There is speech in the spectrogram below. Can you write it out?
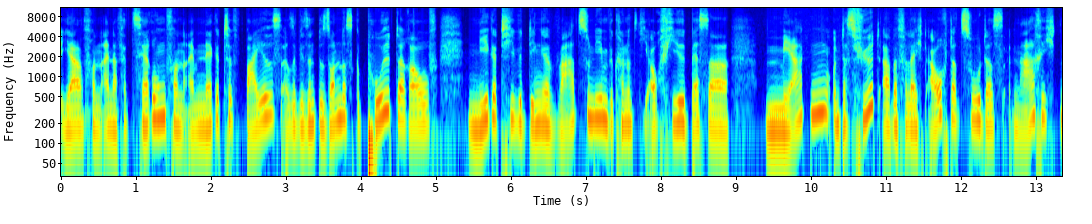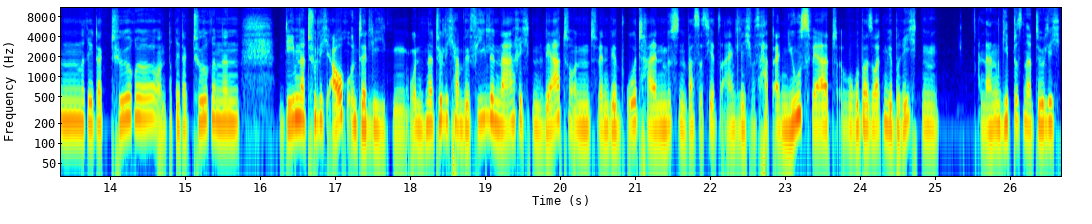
ja, von einer Verzerrung, von einem Negative Bias. Also wir sind besonders gepolt darauf, negative Dinge wahrzunehmen. Wir können uns die auch viel besser merken. Und das führt aber vielleicht auch dazu, dass Nachrichtenredakteure und Redakteurinnen dem natürlich auch unterliegen. Und natürlich haben wir viele Nachrichtenwerte. Und wenn wir beurteilen müssen, was ist jetzt eigentlich, was hat ein Newswert, worüber sollten wir berichten, dann gibt es natürlich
